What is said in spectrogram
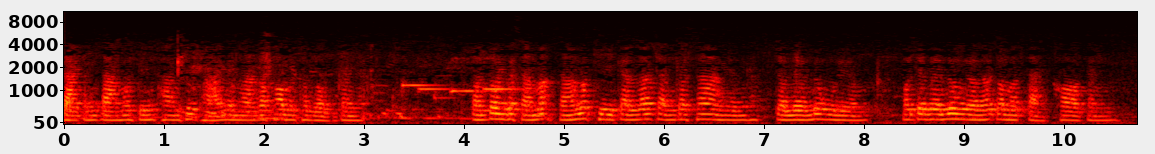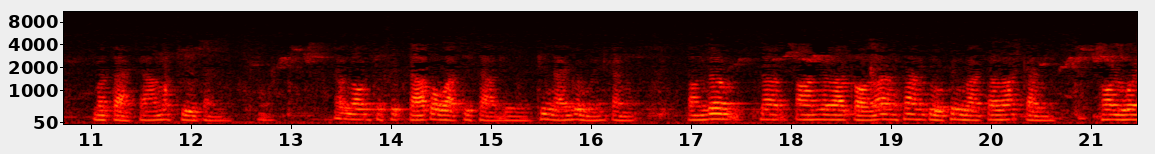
จักรต่างๆมันเป็นพังที่หายกันมาก็เพรามันถล่มกันเนี่ยตอนต้นก็สามารถสามัคคีกันแล้วกันก็สร้างกันครับเจริญรุ่งเรืองพอเจริญรุ่งเรืองแล้วก็มาแตกคอกัน มาแตกสามัคคีกันถ้าลองจะศึกษาประวัติศาสตร์ดูที่ไหนก็เหมือนกัน ตอนเริ่มตอนเวลาก่อร่างสร้างตัวขึ้นมาก็รักกัน พอรวย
